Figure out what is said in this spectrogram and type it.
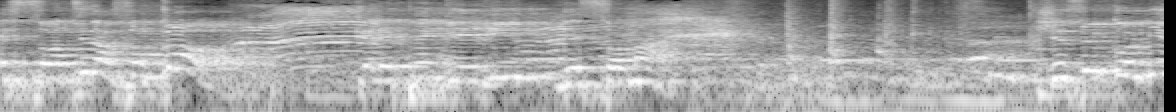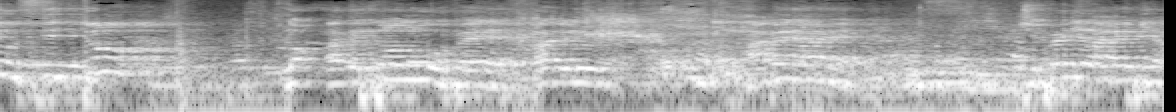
elle sentit dans son corps qu'elle était guérie de son mal. Je suis connu aussitôt. Non, arrêtons-nous au Père. Alléluia. Amen, amen. Tu peux dire Amen bien.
